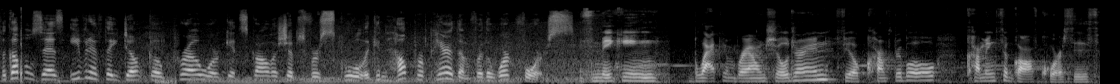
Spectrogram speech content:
The couple says even if they don't go pro or get scholarships for school, it can help prepare them for the workforce. It's making black and brown children feel comfortable coming to golf courses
